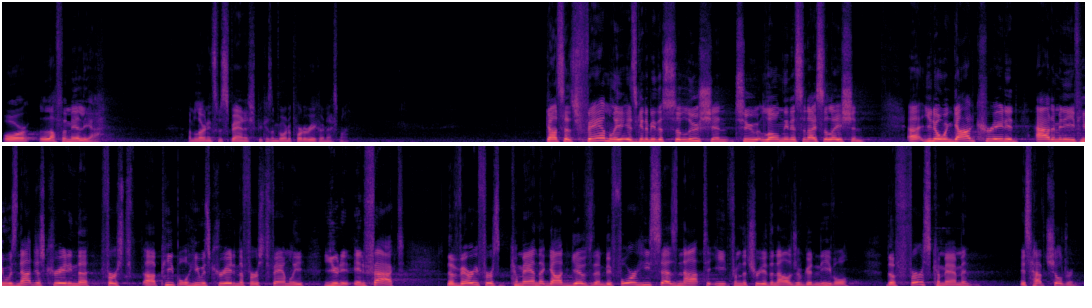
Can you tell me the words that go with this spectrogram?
or La Familia. I'm learning some Spanish because I'm going to Puerto Rico next month. God says family is going to be the solution to loneliness and isolation. Uh, you know, when God created Adam and Eve, He was not just creating the first uh, people, He was creating the first family unit. In fact, the very first command that God gives them, before He says not to eat from the tree of the knowledge of good and evil, the first commandment is have children.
